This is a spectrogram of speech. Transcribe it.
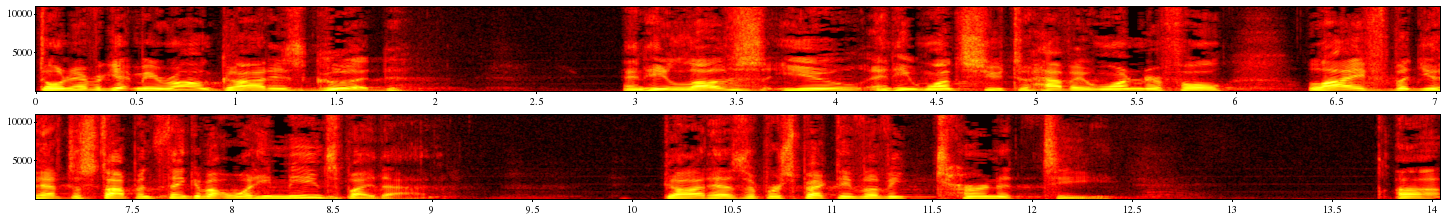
Don't ever get me wrong. God is good. And He loves you and He wants you to have a wonderful life, but you have to stop and think about what He means by that. God has a perspective of eternity. Uh,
